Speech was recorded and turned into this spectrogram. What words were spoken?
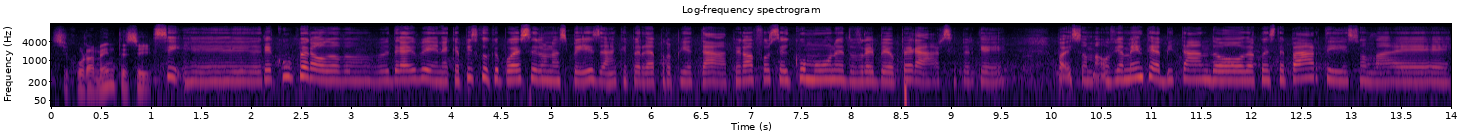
Sicuramente sì. Sì, eh, recupero vedrei bene. Capisco che può essere una spesa anche per la proprietà, però forse il comune dovrebbe operarsi perché poi insomma ovviamente abitando da queste parti insomma è,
